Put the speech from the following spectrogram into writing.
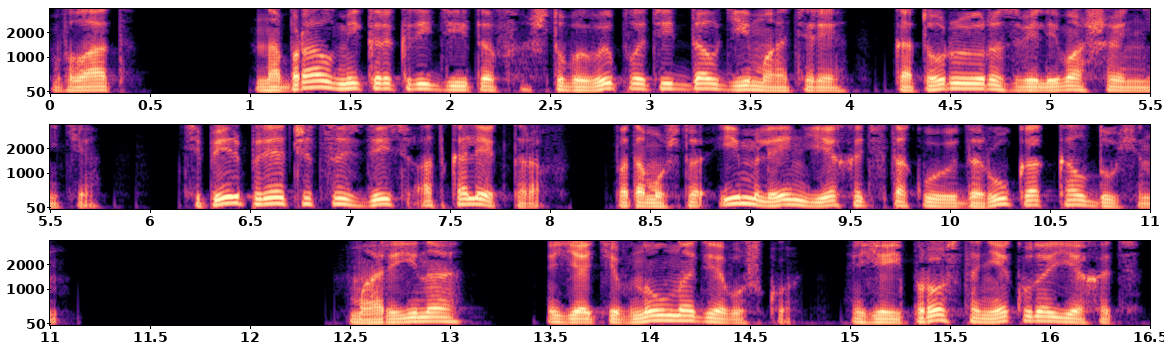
Влад набрал микрокредитов, чтобы выплатить долги матери, которую развели мошенники. Теперь прячется здесь от коллекторов, потому что им лень ехать в такую дыру, как Колдухин. «Марина...» Я кивнул на девушку. Ей просто некуда ехать.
